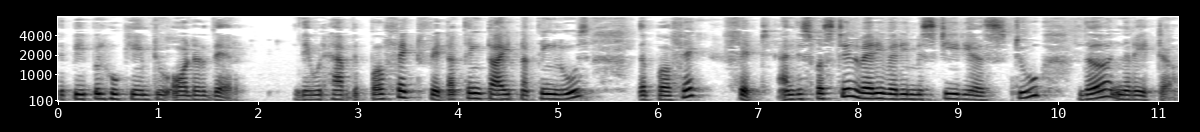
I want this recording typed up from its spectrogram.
the people who came to order there. They would have the perfect fit, nothing tight, nothing loose, the perfect fit. And this was still very, very mysterious to the narrator.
